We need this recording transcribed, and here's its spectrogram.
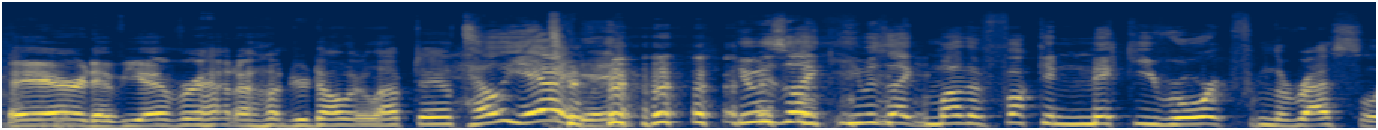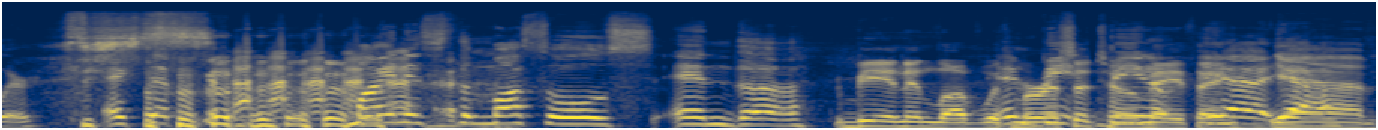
Hey, Aaron, have you ever had a hundred dollar lap dance? hell yeah, I did. He was like, he was like motherfucking Mickey Rourke from The Wrestler, except minus the muscles and the Being in love with and Marisa be- being Tomei a- thing. Yeah, yeah, Yeah.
